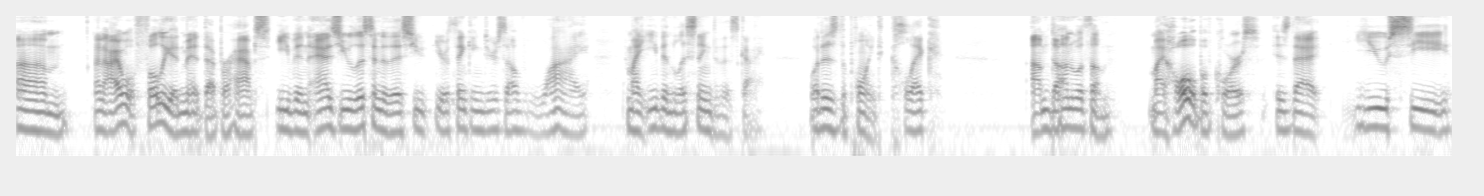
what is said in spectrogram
Um, and I will fully admit that perhaps even as you listen to this, you, you're thinking to yourself, why am I even listening to this guy? What is the point? Click. I'm done with them. My hope, of course, is that you see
